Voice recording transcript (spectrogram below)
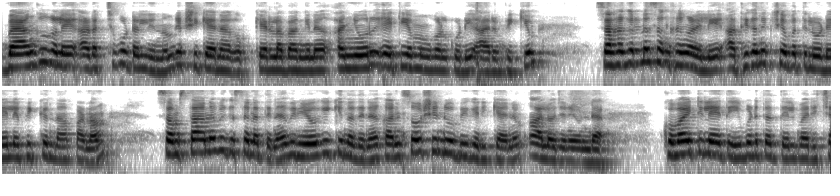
ബാങ്കുകളെ അടച്ചുപൂട്ടലിൽ നിന്നും രക്ഷിക്കാനാകും. കേരള ബാങ്കിന് അഞ്ഞൂറ് എ ടി എമ്മുകൾ കൂടി ആരംഭിക്കും. സഹകരണ സംഘങ്ങളിലെ അധിക നിക്ഷേപത്തിലൂടെ ലഭിക്കുന്ന പണം സംസ്ഥാന വികസനത്തിന് വിനിയോഗിക്കുന്നതിന് കൺസോഷ്യം രൂപീകരിക്കാനും ആലോചനയുണ്ട്. കുവൈറ്റിലെ തീപിടുത്തത്തിൽ മരിച്ച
